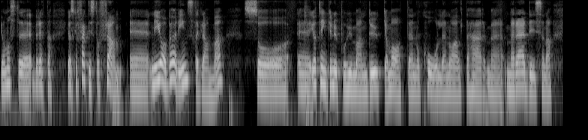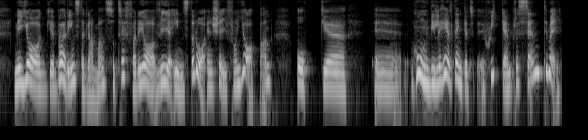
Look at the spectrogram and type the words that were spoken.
jag måste berätta, jag ska faktiskt ta fram, eh, när jag började instagramma så eh, jag tänker nu på hur man dukar maten och kålen och allt det här med, med rädisorna. När jag började instagramma så träffade jag via Insta då en tjej från Japan och eh, eh, hon ville helt enkelt skicka en present till mig.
